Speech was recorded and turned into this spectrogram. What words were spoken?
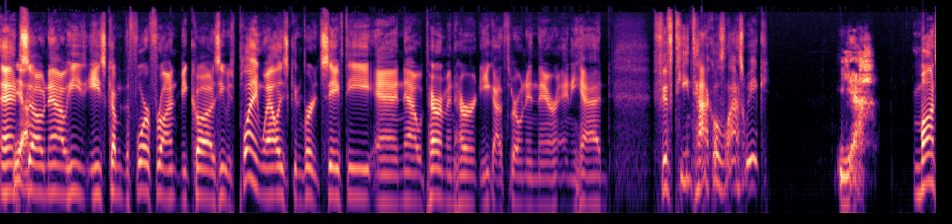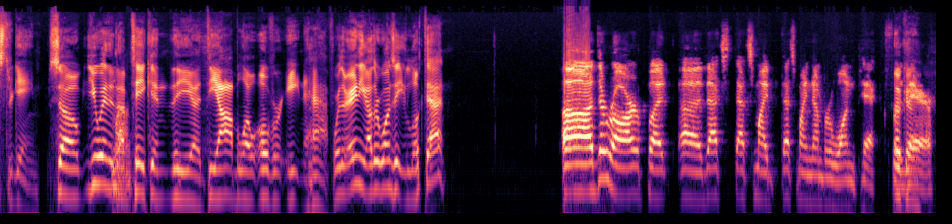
And Yeah. so now he's he's come to the forefront because he was playing well. He's converted safety, and now with Perryman hurt, he got thrown in there, and he had 15 tackles last week. Yeah. Monster game. So you ended up taking the uh, Deablo over eight and a half. Were there any other ones that you looked at? Uh, there are, but uh, that's that's my that's my number one pick for Okay. there.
